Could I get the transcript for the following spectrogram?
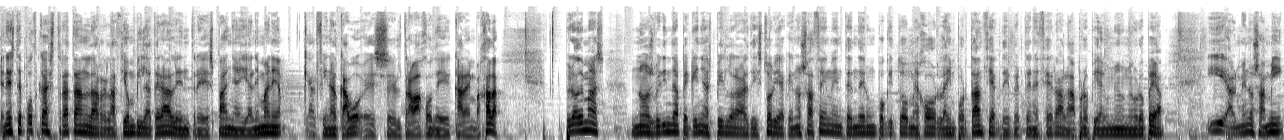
En este podcast tratan la relación bilateral entre España y Alemania, que al fin y al cabo es el trabajo de cada embajada. Pero además nos brinda pequeñas píldoras de historia que nos hacen entender un poquito mejor la importancia de pertenecer a la propia Unión Europea y al menos a mí,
